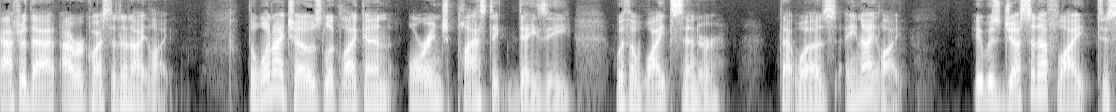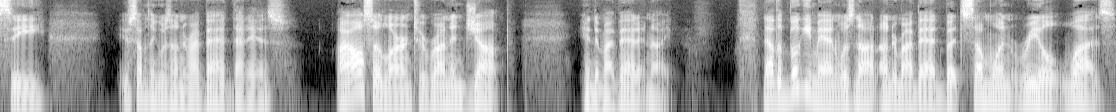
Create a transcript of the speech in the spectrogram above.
After that, I requested a nightlight. The one I chose looked like an orange plastic daisy with a white center that was a nightlight. It was just enough light to see if something was under my bed, that is. I also learned to run and jump into my bed at night. Now, the boogeyman was not under my bed, but someone real was.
